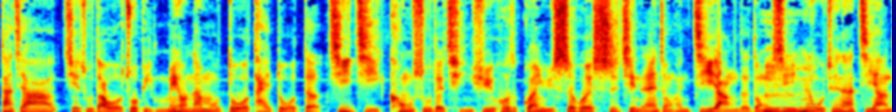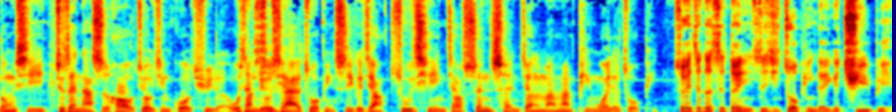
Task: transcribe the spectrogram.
大家接触到我的作品，没有那么多太多的积极控诉的情绪，或者关于社会事件的那种很激昂的东西。因为我觉得那激昂的东西就在那时候就已经过去了。我想留下来的作品是一个叫抒情、叫深沉、叫能慢慢品味的作品。所以这个是对你自己作品的一个区别，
